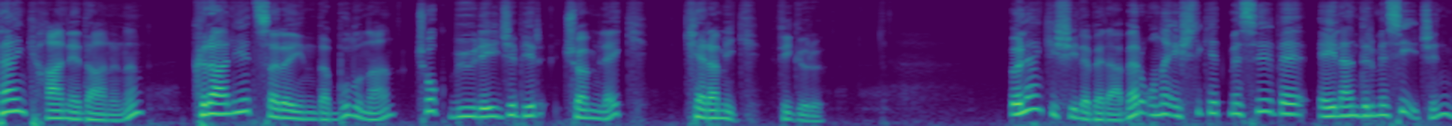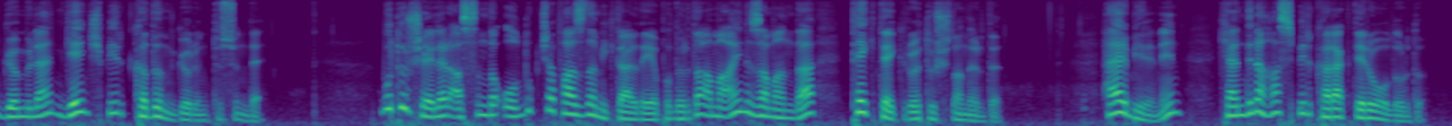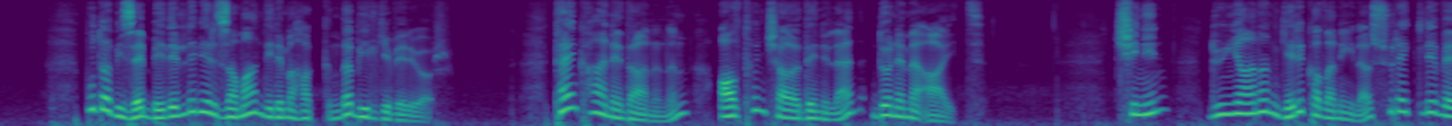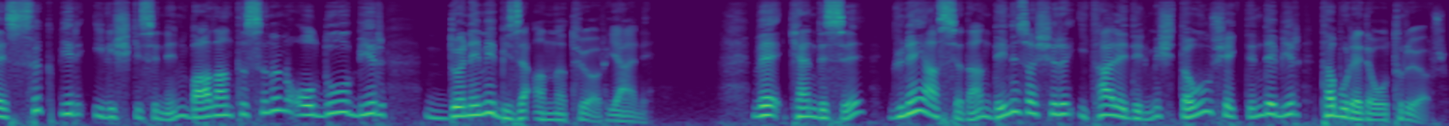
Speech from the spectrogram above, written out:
Tang Hanedanı'nın Kraliyet Sarayı'nda bulunan çok büyüleyici bir çömlek, keramik figürü. Ölen kişiyle beraber ona eşlik etmesi ve eğlendirmesi için gömülen genç bir kadın görüntüsünde. Bu tür şeyler aslında oldukça fazla miktarda yapılırdı ama aynı zamanda tek tek rötuşlanırdı. Her birinin kendine has bir karakteri olurdu. Bu da bize belirli bir zaman dilimi hakkında bilgi veriyor. Tang Hanedanı'nın Altın Çağı denilen döneme ait. Çin'in dünyanın geri kalanıyla sürekli ve sık bir ilişkisinin, bağlantısının olduğu bir dönemi bize anlatıyor yani. Ve kendisi Güney Asya'dan deniz aşırı ithal edilmiş davul şeklinde bir taburede oturuyor.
